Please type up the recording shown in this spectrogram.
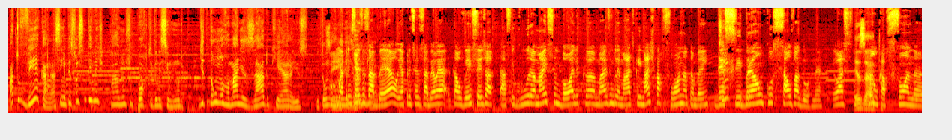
pra tu ver, cara, assim, a pessoa simplesmente, ah, eu não suporto viver nesse mundo. De tão normalizado que era isso. De tão Sim. E a princesa. Isabel, e a princesa Isabel é talvez seja a figura mais simbólica, mais emblemática e mais cafona também desse branco salvador, né? Eu acho Exato. tão cafona,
